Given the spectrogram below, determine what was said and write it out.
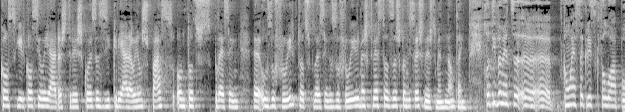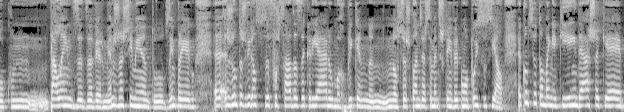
conseguir conciliar as três coisas e criar ali um espaço onde todos pudessem eh, usufruir, que todos pudessem usufruir, mas que tivesse todas as condições que neste momento não tem. Relativamente uh, uh, com essa crise que falou há pouco, para além de, de haver menos nascimento, desemprego, uh, as juntas viram-se forçadas a criar uma rubrica nos seus planos orçamentos que tem a ver com apoio social. Aconteceu também aqui, ainda acha que é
